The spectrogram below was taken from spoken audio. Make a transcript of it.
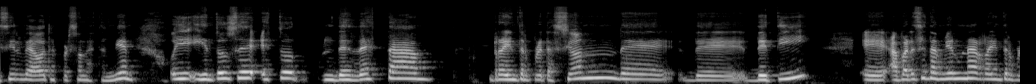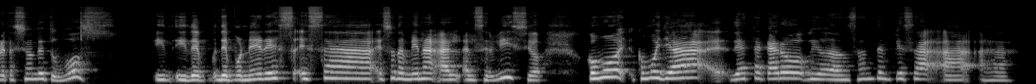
sirve a otras personas también. Oye, y entonces esto, desde esta reinterpretación de, ti, eh, aparece también una reinterpretación de tu voz y, de, poner esa, eso también al, servicio. ¿Cómo, ¿Cómo, ya, ya esta Caro Biodanzante empieza a,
